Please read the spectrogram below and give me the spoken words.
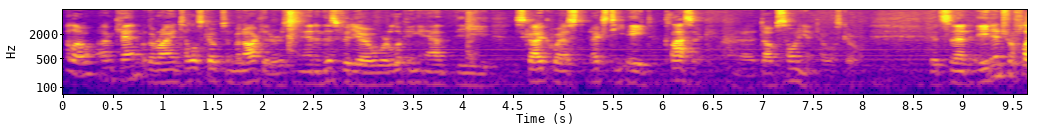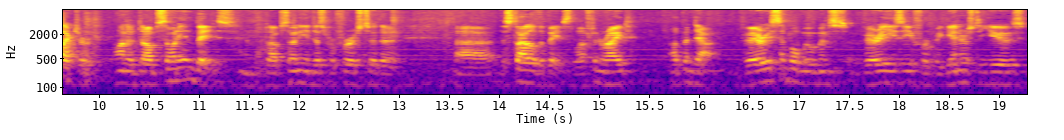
Hello, I'm Ken with Orion Telescopes and Binoculars, and in this video we're looking at the SkyQuest XT8 Classic uh, Dobsonian telescope. It's an 8-inch reflector on a Dobsonian base, and Dobsonian just refers to the, uh, the style of the base, left and right, up and down. Very simple movements, very easy for beginners to use,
